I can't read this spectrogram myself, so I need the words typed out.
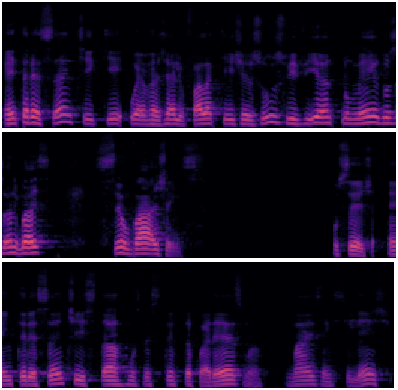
É interessante que o Evangelho fala que Jesus vivia no meio dos animais selvagens. Ou seja, é interessante estarmos nesse tempo da quaresma mais em silêncio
